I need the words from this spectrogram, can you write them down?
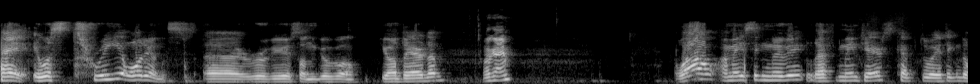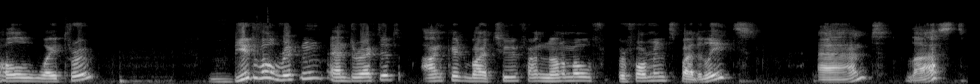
Hey, it was three audience uh, reviews on Google. Do You want to hear them? Okay. Wow, amazing movie. Left me in tears. Kept waiting the whole way through. Beautiful written and directed, anchored by two phenomenal performances by the leads. And last,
